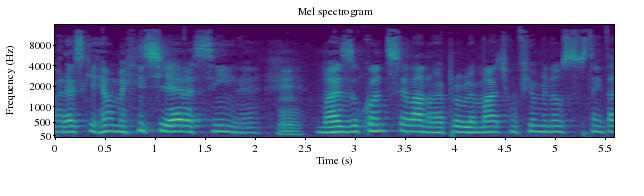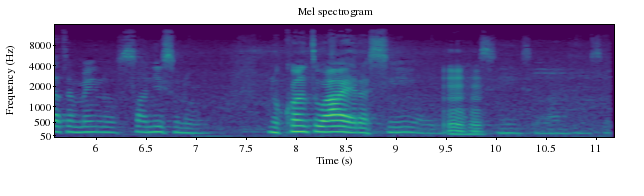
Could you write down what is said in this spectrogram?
parece que realmente era assim, né? Hum. Mas o quanto, sei lá, não é problemático um filme não sustentar também no, só nisso, no, no quanto A era assim, ou uhum. assim, sei lá, não sei.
